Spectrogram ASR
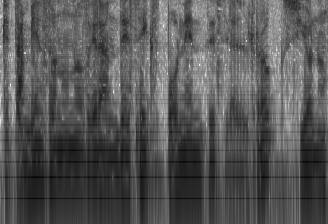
que también son unos grandes exponentes del rock, ¿sí o no?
